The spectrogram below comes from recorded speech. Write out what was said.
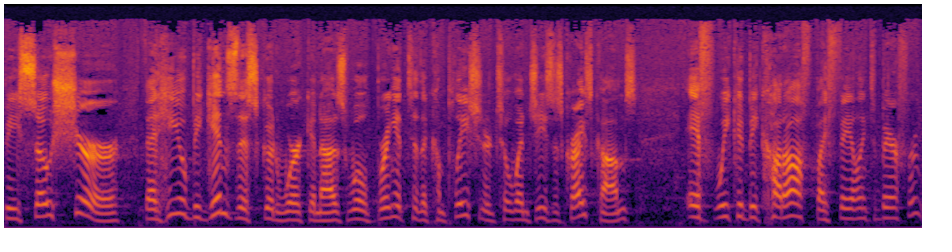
be so sure that he who begins this good work in us will bring it to the completion until when Jesus Christ comes if we could be cut off by failing to bear fruit.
